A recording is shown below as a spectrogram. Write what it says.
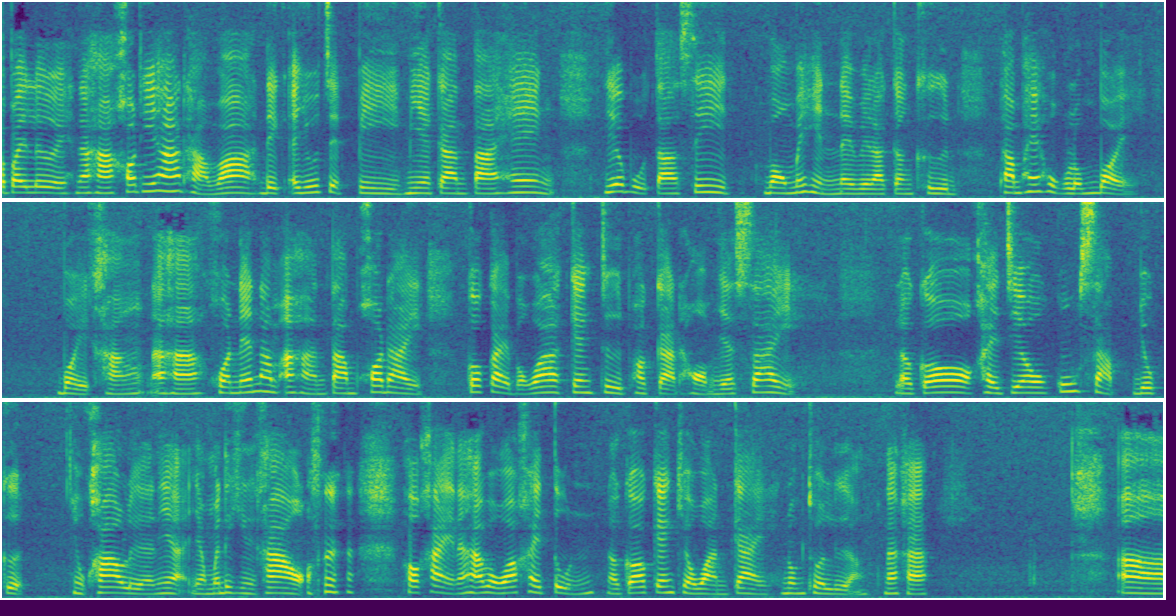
ต่อไปเลยนะคะ ข้อที่ 5 ถามว่าเด็กอายุ 7 ปี มีอาการตาแห้ง เยื่อบุตาซีด มองไม่เห็นในเวลากลางคืนทำให้หกล้มบ่อยบ่อยครั้งนะคะควรแนะนำอาหารตามข้อใดก็ไก่บอกว่าแกงจืดผักกาดหอมยัดไส้ แล้วก็ไข่เจียวกุ้งสับโยเกิร์ตหิวข้าวเลยเนี่ยยังไม่ได้กินข้าวขอไข่นะคะ บอกว่าไข่ตุ๋นแล้วก็แกงเขียวหวานไก่นมถั่วเหลืองนะคะอา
